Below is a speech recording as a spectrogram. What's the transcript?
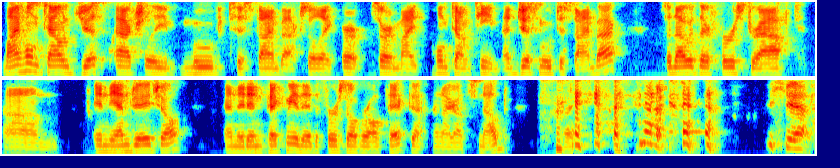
my hometown just actually moved to Steinbach. So like, or sorry, my hometown team had just moved to Steinbach. So that was their first draft um, in the MJHL, and they didn't pick me. They had the first overall pick, and I got snubbed. Yes.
